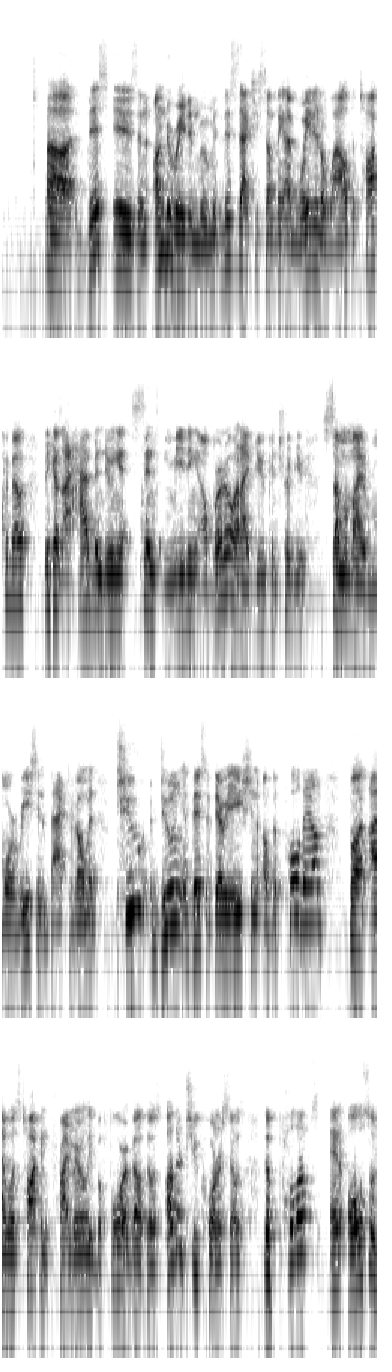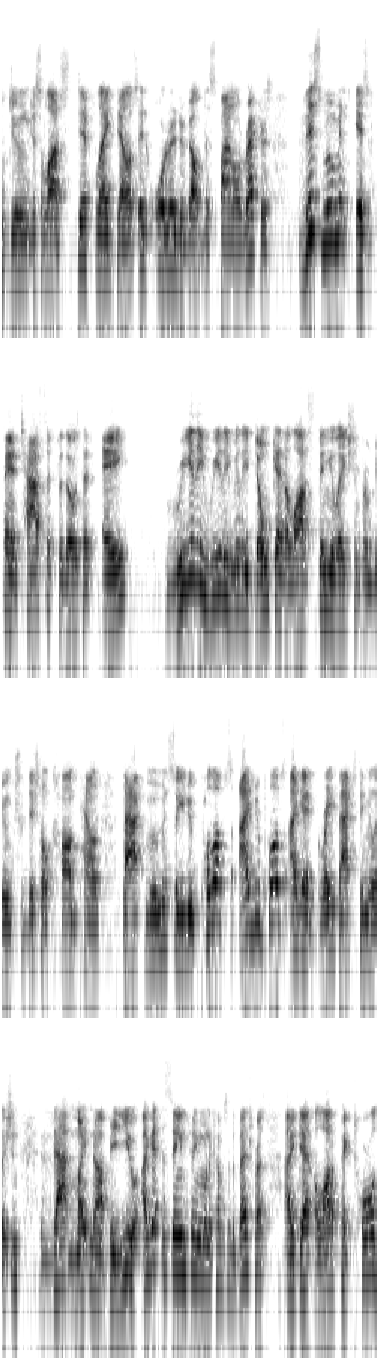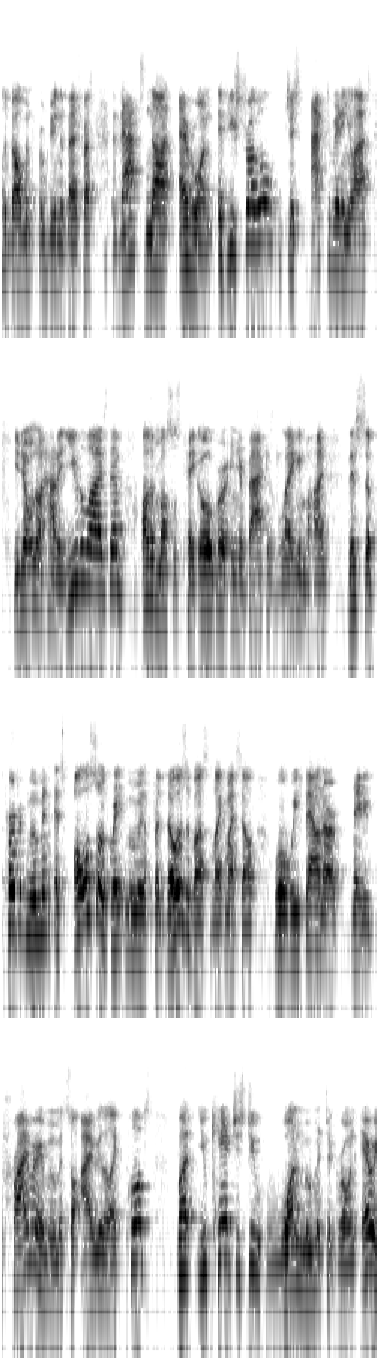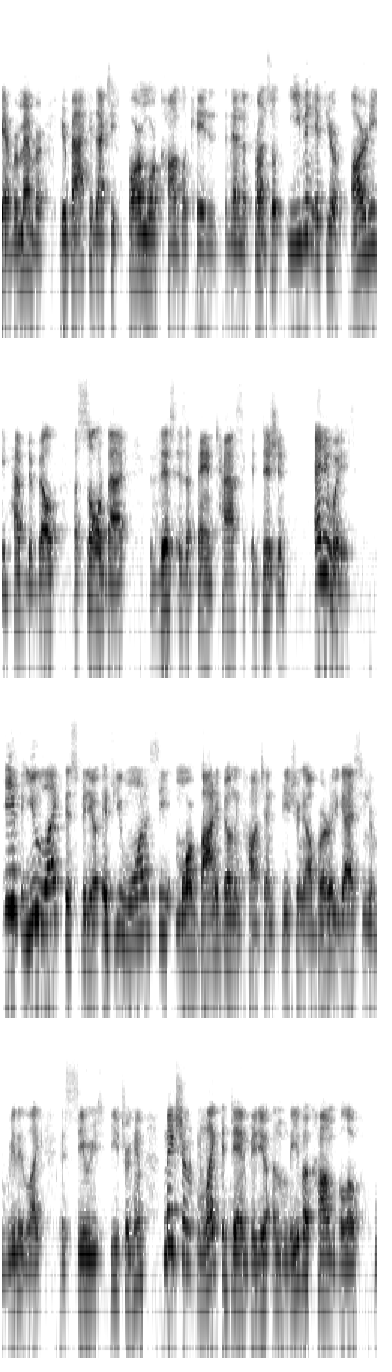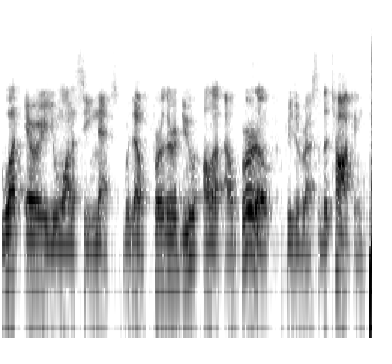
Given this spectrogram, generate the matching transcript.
uh, this is an underrated movement. This is actually something I've waited a while to talk about because I have been doing it since meeting Alberto and I do contribute some of my more recent back development to doing this variation of the pull down but I was talking primarily before about those other two cornerstones, the pull-ups and also doing just a lot of stiff leg deadlifts in order to develop the spinal erectors. This movement is fantastic for those that A, really, really, really don't get a lot of stimulation from doing traditional compound back movements. So you do pull-ups, I do pull-ups, I get great back stimulation. That might not be you. I get the same thing when it comes to the bench press. I get a lot of pectoral development from doing the bench press. That's not everyone. If you struggle just activating your lats, you don't know how to utilize them, other muscles take over and your back is lagging behind. This is a perfect movement. It's also a great movement for those of us like myself where we found our maybe primary movement. So I really like pull-ups, but you can't just do one movement to grow an area. Remember, your back is actually far more complicated than the front. So even if you already have developed a solid back, this is a fantastic addition. Anyways, if you like this video, if you want to see more bodybuilding content featuring Alberto, you guys seem to really like the series featuring him, make sure to like the damn video and leave a comment below what area you want to see next. Without further ado, I'll let Alberto do the rest of the talking.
